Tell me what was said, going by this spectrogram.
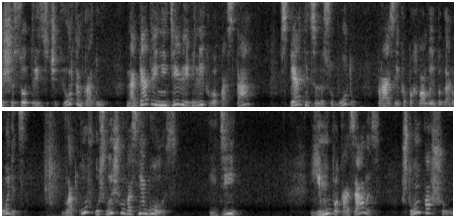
1634 году на пятой неделе Великого Поста с пятницы на субботу, праздника похвалы Богородицы, Гладков услышал во сне голос «Иди». Ему показалось, что он пошел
